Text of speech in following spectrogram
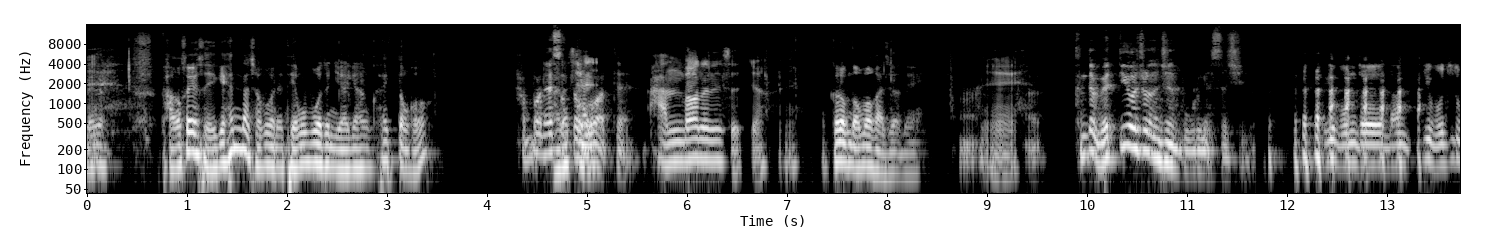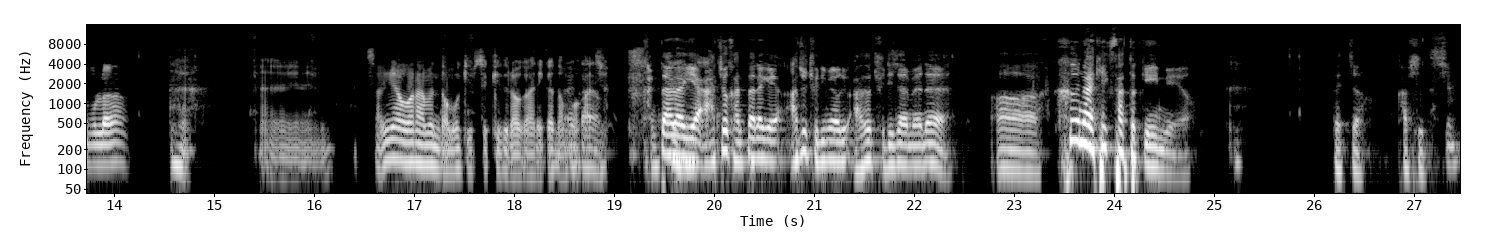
내가 방송에서 얘기했나, 저번에 데모 버전 이야기 한- 했던 거? 한 번 했었던 잘- 것 같아. 한 번은 했었죠. 그럼 넘어가죠, 네. 예. 근데 왜 띄워주는지는 모르겠어 지금. 이게 뭔데? 난 이게 뭔지도 몰라요. 에, 설명을 하면 너무 깊숙이 들어가니까 넘어가죠. 간단하게, 아주 간단하게, 아주 줄이면, 아주 줄이자면은, 어, 흔한 킥스타터 게임이에요. 됐죠. 갑시다. 심,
